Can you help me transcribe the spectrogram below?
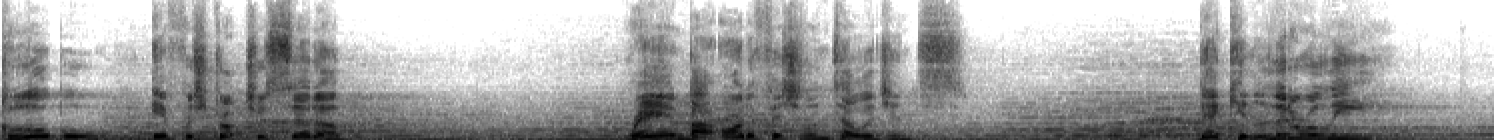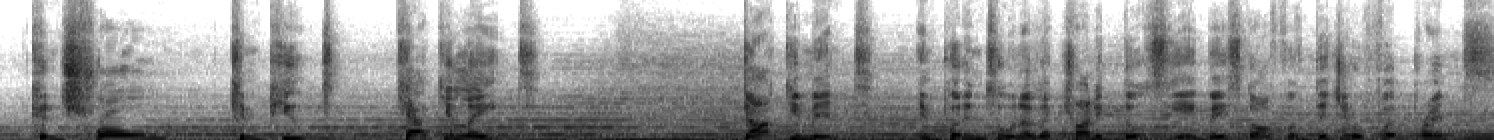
global infrastructure set up, ran by artificial intelligence, that can literally control, compute, calculate, document, and put into an electronic dossier based off of digital footprints,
